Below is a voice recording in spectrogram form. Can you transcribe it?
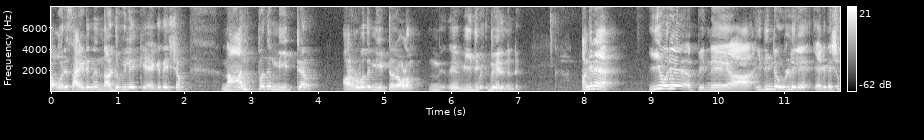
ഒരു സൈഡിൽ നിന്ന് നടുവിലേക്ക് ഏകദേശം നാൽപ്പത് മീറ്റർ അറുപത് മീറ്ററോളം വീതി ഇത് വരുന്നുണ്ട്. അങ്ങനെ ഈ ഒരു പിന്നെ ഇതിന്റെ ഉള്ളിൽ ഏകദേശം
